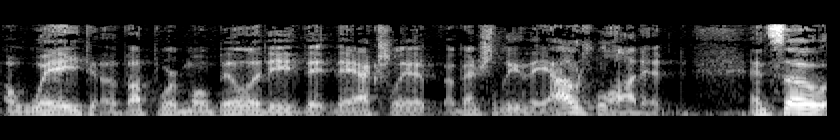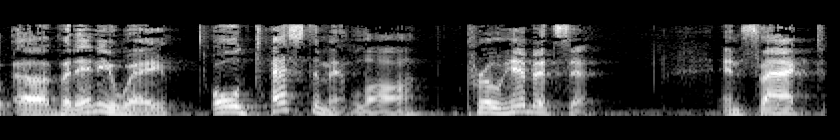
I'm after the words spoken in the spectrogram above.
a way to, of upward mobility that they, they actually eventually they outlawed it. And so, uh, but anyway, Old Testament law prohibits it. In fact,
